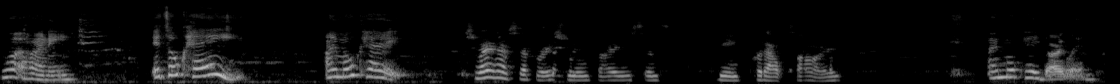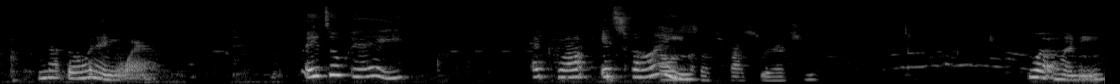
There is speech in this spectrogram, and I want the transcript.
What, honey? It's okay. I'm okay. She might have separation anxiety since being put outside. I'm okay, darling. I'm not going anywhere. It's okay. I prom. It's fine. was such fast reaction. What, honey?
